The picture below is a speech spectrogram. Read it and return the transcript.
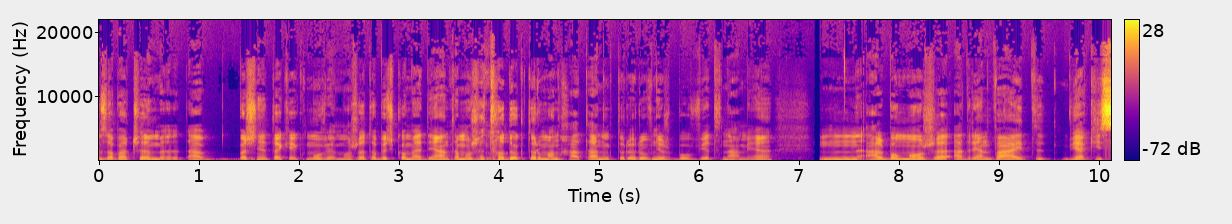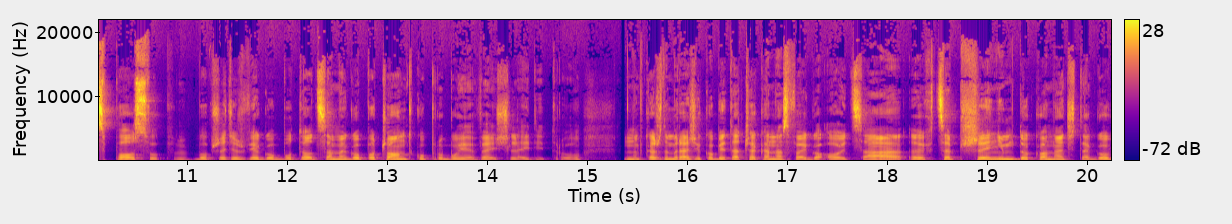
Zobaczymy. A właśnie tak jak mówię, może to być komediant, a może to doktor Manhattan, który również był w Wietnamie. Mm, albo może Adrian White w jakiś sposób, bo przecież w jego buty od samego początku próbuje wejść Lady True. No, w każdym razie kobieta czeka na swojego ojca, e, chce przy nim dokonać tego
